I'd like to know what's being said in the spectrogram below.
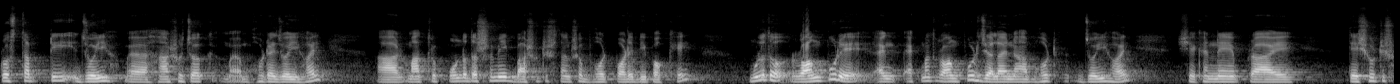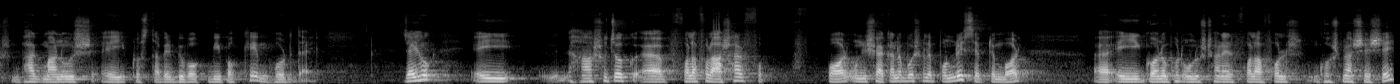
প্রস্তাবটি জয়ী হাঁসূচক ভোটে জয়ী হয়। আর মাত্র পনেরো দশমিক বাষট্টি শতাংশ ভোট পড়ে বিপক্ষে। মূলত রংপুরে এক- একমাত্র রংপুর জেলায় না ভোট জয়ী হয়, সেখানে প্রায় তেষট্টি ভাগ মানুষ এই প্রস্তাবের বিপক- বিপক্ষে ভোট দেয়। যাই হোক, এই হাঁসূচক ফলাফল আসার পর উনিশশো একানব্বই সালে পনেরোই সেপ্টেম্বর এই গণভোট অনুষ্ঠানের ফলাফল ঘোষণা শেষে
